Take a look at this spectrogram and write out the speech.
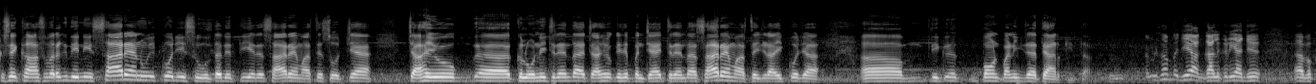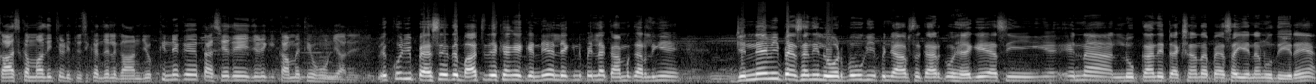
ਕਿਸੇ ਖਾਸ ਵਰਗ ਦੀ ਨਹੀਂ ਸਾਰਿਆਂ ਨੂੰ ਇੱਕੋ ਜਿਹੀ ਸਹੂਲਤ ਦਿੱਤੀ ਹੈ ਤੇ ਸਾਰਿਆਂ ਵਾਸਤੇ ਸੋਚਿਆ। ਚਾਹੇ ਉਹ ਕਲੋਨੀ 'ਚ ਰਹਿੰਦਾ ਚਾਹੇ ਉਹ ਕਿਸੇ ਪੰਚਾਇਤ 'ਚ ਰਹਿੰਦਾ ਸਾਰਿਆਂ ਵਾਸਤੇ ਜਿਹੜਾ ਇੱਕੋ ਜਿਹਾ ਪੌਣ ਪਾਣੀ ਜਿਹੜਾ ਤਿਆਰ ਕੀਤਾ। ਅਮਰ ਸਾਹਿਬ ਜੇ ਗੱਲ ਕਰੀਏ ਅੱਜ ਵਿਕਾਸ ਕੰਮਾਂ ਦੀ ਝੜੀ ਤੁਸੀਂ ਕਹਿੰਦੇ ਲਗਾਨ ਜੋ ਕਿੰਨੇ ਕੁ ਪੈਸੇ ਦੇ ਜਿਹੜੇ ਕਿ ਕੰਮ ਇੱਥੇ ਹੋਣ ਜਾ ਰਹੇ ਜੀ? ਵੇਖੋ ਜੀ ਪੈਸੇ ਤੇ ਬਾਅਦ ਚ ਦੇਖਾਂਗੇ ਕਿੰਨੇ ਆ ਲੇਕਿਨ ਪਹਿਲਾਂ ਕੰਮ ਕਰ ਲਈਏ। ਜਿੰਨੇ ਵੀ ਪੈਸਿਆਂ ਦੀ ਲੋੜ ਪਊਗੀ ਪੰਜਾਬ ਸਰਕਾਰ ਕੋ ਹੈਗੇ ਅਸੀਂ ਇਹਨਾਂ ਲੋਕਾਂ ਦੇ ਟੈਕਸਾਂ ਦਾ ਪੈਸਾ ਹੀ ਇਹਨਾਂ ਨੂੰ ਦੇ ਰਹੇ ਆ।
